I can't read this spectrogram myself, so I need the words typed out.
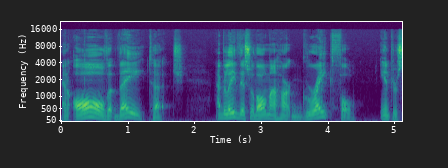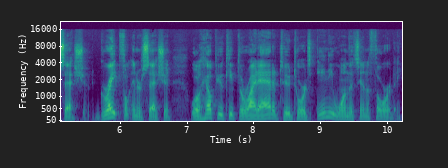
and all that they touch. I believe this with all my heart. Grateful intercession. Grateful intercession will help you keep the right attitude towards anyone that's in authority.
